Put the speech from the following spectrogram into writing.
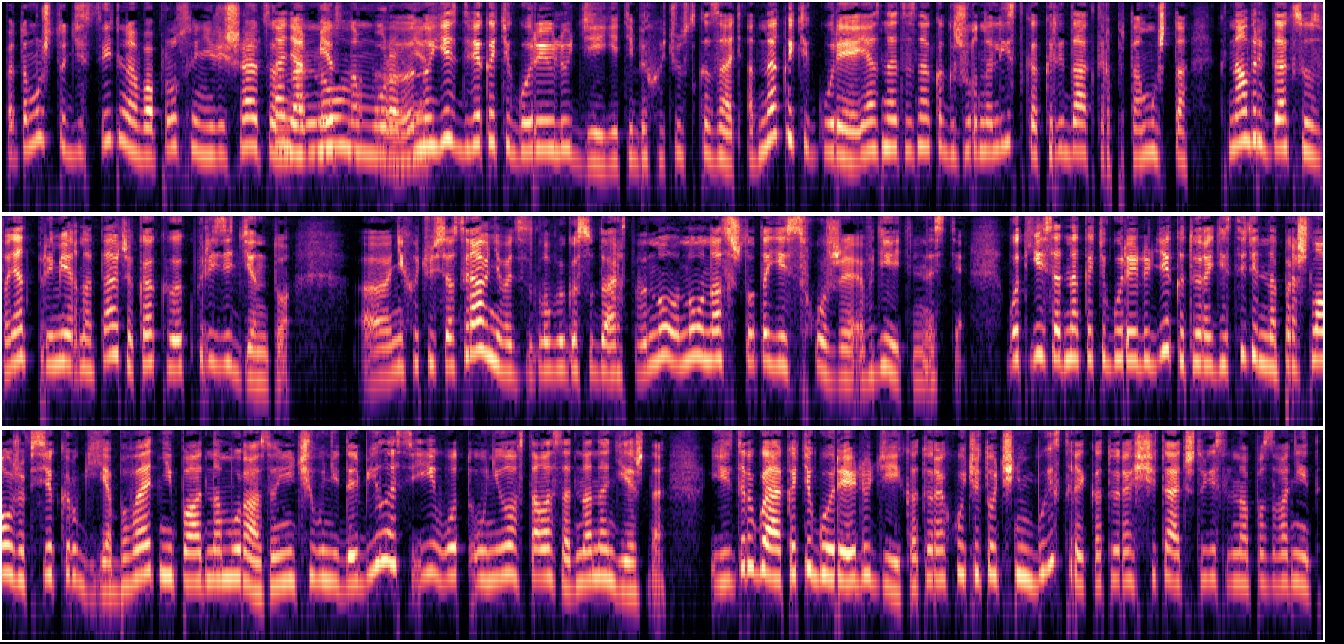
Потому что действительно вопросы не решаются Таня, на местном но, уровне. Но есть две категории людей, я тебе хочу сказать. Одна категория, я знаю это знаю как журналист, как редактор, потому что к нам в редакцию редакцию звонят примерно так же, как к президенту. Э, не хочу себя сравнивать с главой государства, но, но у нас что-то есть схожее в деятельности. Вот есть одна категория людей, которая действительно прошла уже все круги, а бывает не по одному разу, ничего не добилась, и вот у нее осталась одна надежда. Есть другая категория людей, которая хочет очень быстро, и которая считает, что если она позвонит,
